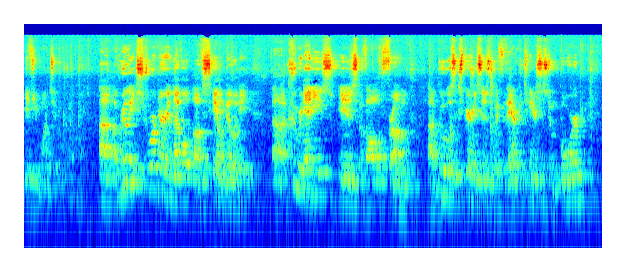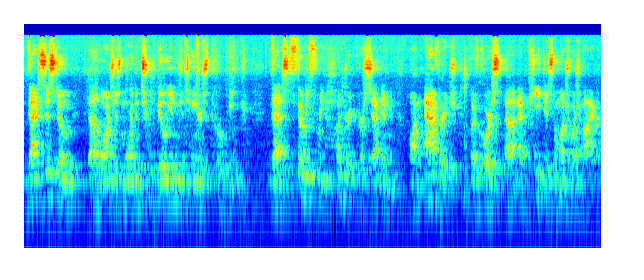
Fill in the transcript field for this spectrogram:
if you want to. Uh, a really extraordinary level of scalability. Uh, Kubernetes is evolved from uh, Google's experiences with their container system Borg. That system uh, launches more than 2 billion containers per week. That's 3,300 per second on average, but of course, uh, at peak, it's much, much higher.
